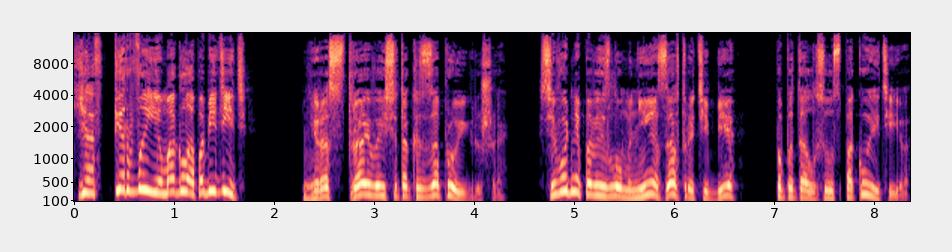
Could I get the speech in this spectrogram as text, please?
Я впервые могла победить!» «Не расстраивайся так из-за проигрыша. Сегодня повезло мне, завтра тебе», — попытался успокоить ее,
